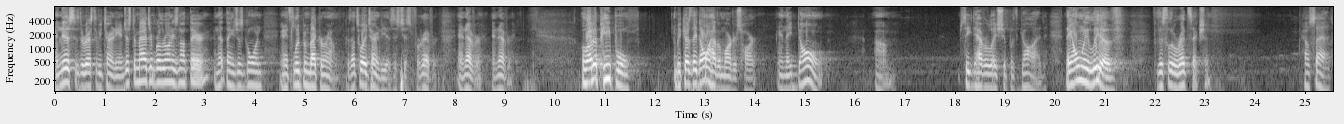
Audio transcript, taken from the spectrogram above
And this is the rest of eternity. And just imagine Brother Ronnie's not there, and that thing's just going and it's looping back around. Because that's what eternity is. It's just forever and ever and ever. A lot of people, because they don't have a martyr's heart and they don't um, seek to have a relationship with God, they only live for this little red section. How sad.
